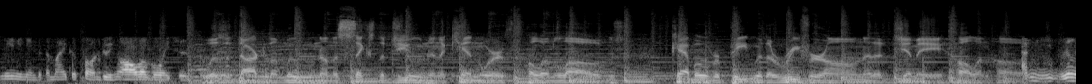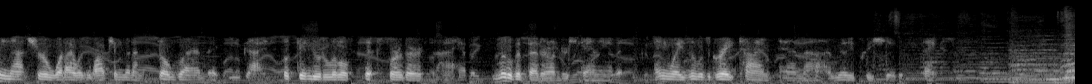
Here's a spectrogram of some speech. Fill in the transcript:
leaning into the microphone doing all the voices. It was the dark of the moon on the 6th of June in a Kenworth pulling logs. Cab over Pete with a reefer on and a Jimmy hauling hogs. I'm really not sure what I was watching, but I'm so glad that you guys looked into it a little bit further. I have a little bit better understanding of it. Anyways, it was a great time, and uh, I really appreciate it. Thanks.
